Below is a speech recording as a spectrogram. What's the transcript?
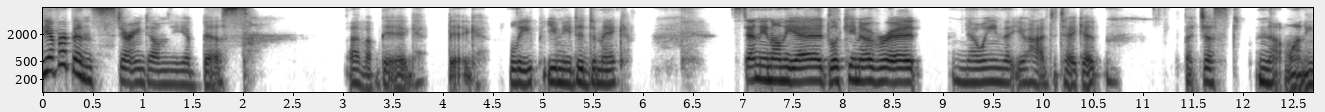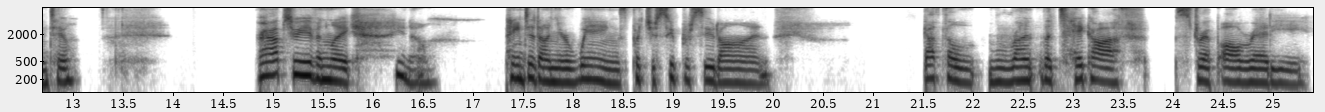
you ever been staring down the abyss of a big, big leap you needed to make? Standing on the edge, looking over it, knowing that you had to take it, but just not wanting to. Perhaps you even like, you know, painted on your wings, put your super suit on, got the run, the takeoff strip already.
